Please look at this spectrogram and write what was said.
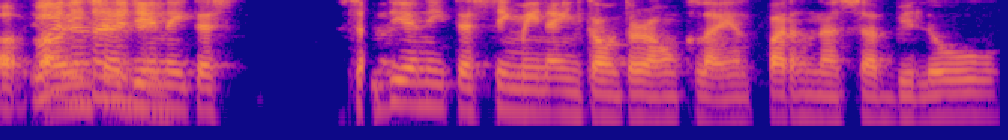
Oh, Go oh, ahead, yung sa. DNA test, sa DNA testing may na-encounter akong client parang nasa below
